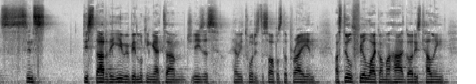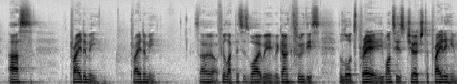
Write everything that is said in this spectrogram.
Since this start of the year, we've been looking at um, Jesus, how he taught his disciples to pray. And I still feel like on my heart, God is telling us, pray to me, pray to me. So, I feel like this is why we're, we're going through this, the Lord's Prayer. He wants his church to pray to him.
